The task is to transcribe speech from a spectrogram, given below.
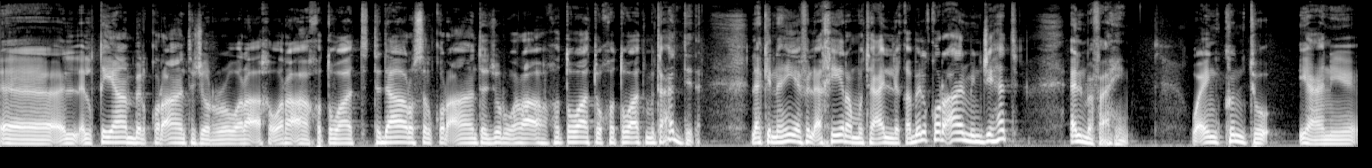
آه، القيام بالقرآن تجر وراءها وراءها خطوات تدارس القرآن تجر وراءها خطوات وخطوات متعددة لكن هي في الأخيرة متعلقة بالقرآن من جهة المفاهيم وإن كنت يعني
